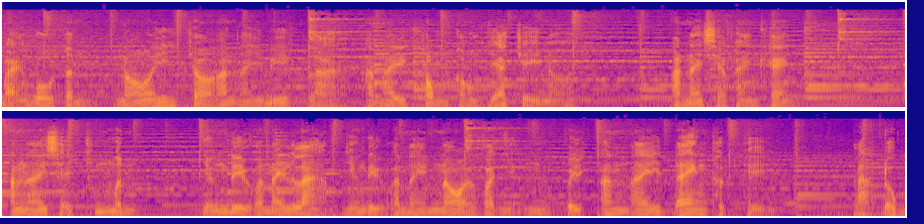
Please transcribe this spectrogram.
bạn vô tình nói cho anh ấy biết là anh ấy không còn giá trị nữa. Anh ấy sẽ phản kháng. Anh ấy sẽ chứng minh những điều anh ấy làm, những điều anh ấy nói và những việc anh ấy đang thực hiện là đúng.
